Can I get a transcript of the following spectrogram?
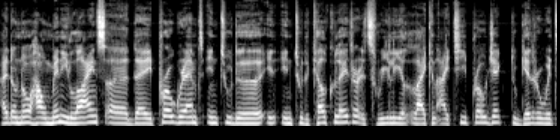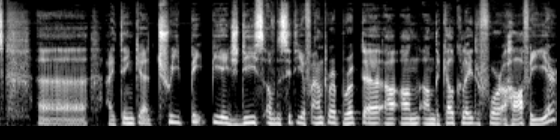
I don't know how many lines uh, they programmed into the in, into the calculator. It's really like an IT project together with uh, I think uh, three P PhDs of the city of Antwerp worked uh, on on the calculator for a half a year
